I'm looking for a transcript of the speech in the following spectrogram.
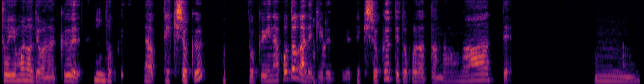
というものではなく、うん得意な適職？得意なことができるっていう適職ってとこだったんだろうなって。うん。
